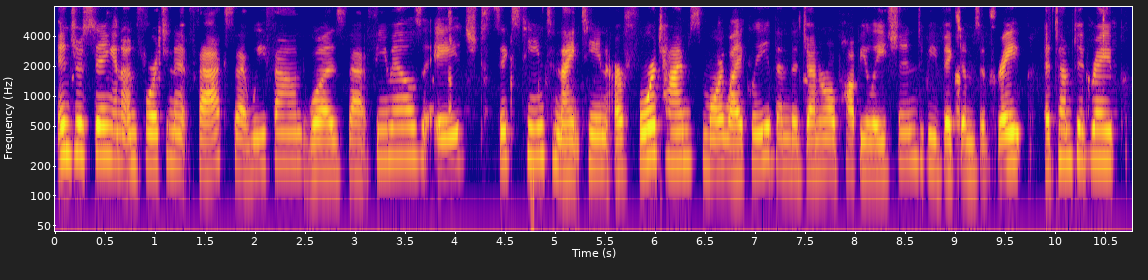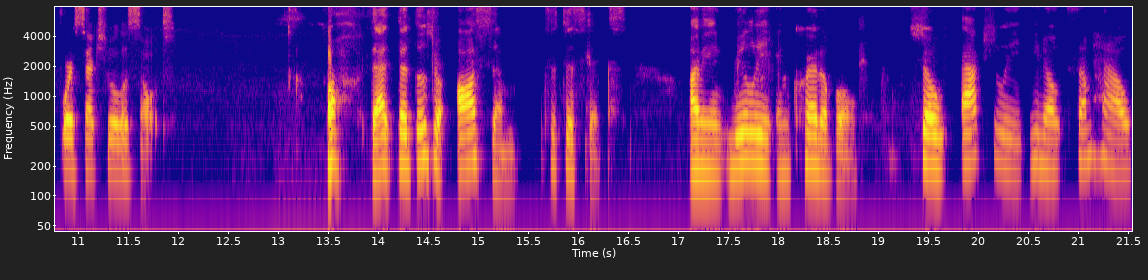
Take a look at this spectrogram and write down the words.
interesting and unfortunate facts that we found was that females aged 16 to 19 are four times more likely than the general population to be victims of rape, attempted rape, or sexual assault. Oh, that that those are awesome statistics. I mean, really incredible. So actually, you know, somehow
